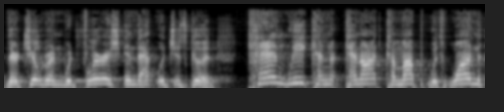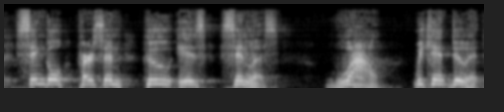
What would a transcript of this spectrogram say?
their children would flourish in that which is good. Can we can, cannot come up with one single person who is sinless? Wow. We can't do it.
